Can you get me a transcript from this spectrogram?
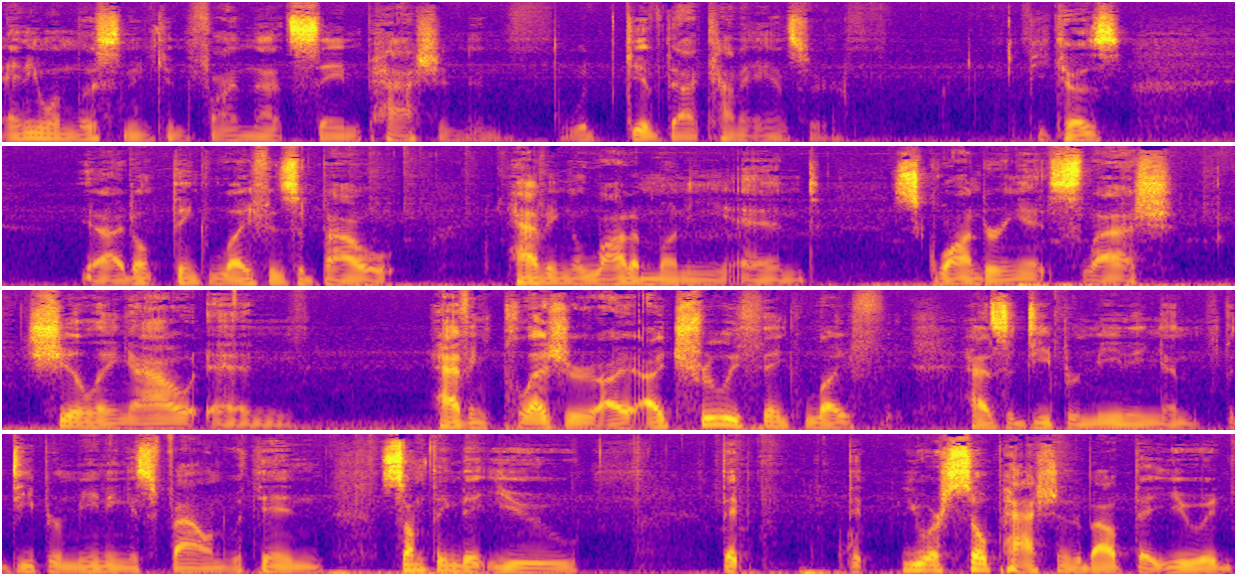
anyone listening can find that same passion and would give that kind of answer. Because, yeah, I don't think life is about having a lot of money and squandering it slash chilling out and having pleasure. I, I truly think life has a deeper meaning, and the deeper meaning is found within something that you that that you are so passionate about that you would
